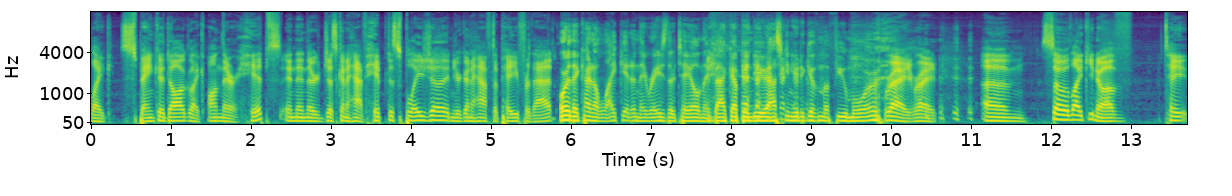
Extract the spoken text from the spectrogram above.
like spank a dog like on their hips, and then they're just gonna have hip dysplasia, and you're gonna have to pay for that. Or they kind of like it and they raise their tail and they back up into you, asking you to give them a few more. right. Right. um. So like you know I've ta-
